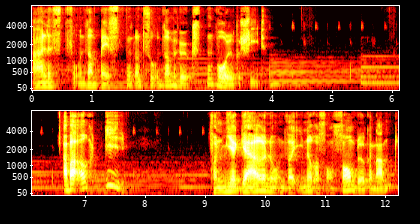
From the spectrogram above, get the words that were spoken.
alles zu unserem Besten und zu unserem höchsten Wohl geschieht. Aber auch die, von mir gerne unser inneres Ensemble genannt,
